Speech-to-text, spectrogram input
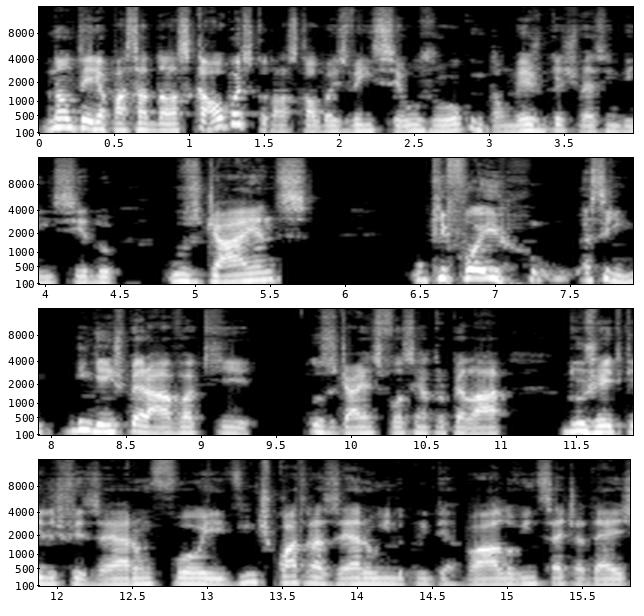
não teria passado Dallas Cowboys, porque o Dallas Cowboys venceu o jogo, então mesmo que eles tivessem vencido os Giants, o que foi, assim, ninguém esperava que os Giants fossem atropelar do jeito que eles fizeram, foi 24 a 0 indo pro intervalo, 27 a 10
